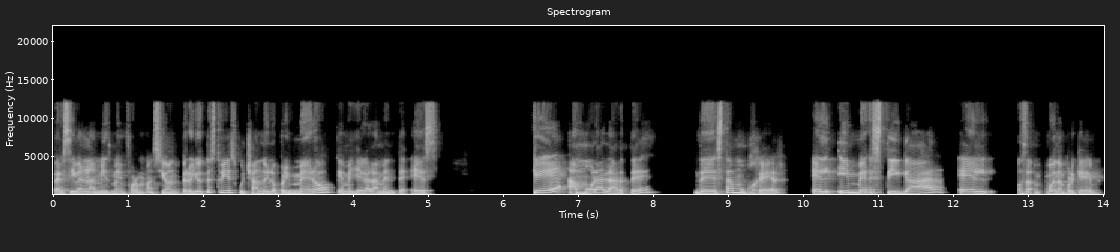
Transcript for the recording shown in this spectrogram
perciben la misma información, pero yo te estoy escuchando y lo primero que me llega a la mente es, ¿qué amor al arte de esta mujer? El investigar, el, o sea, bueno, porque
